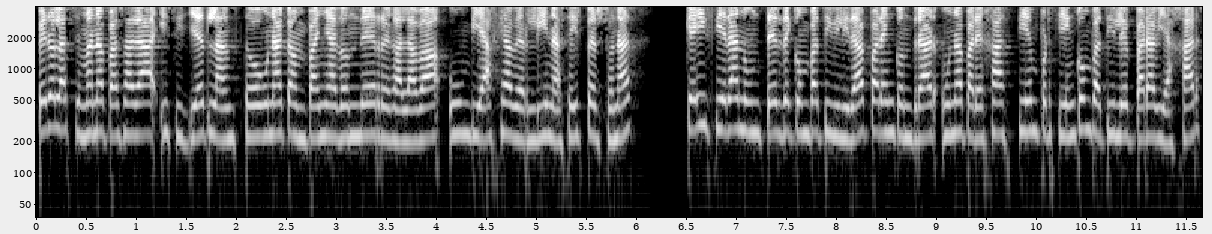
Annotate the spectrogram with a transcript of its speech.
pero la semana pasada EasyJet lanzó una campaña donde regalaba un viaje a Berlín a seis personas que hicieran un test de compatibilidad para encontrar una pareja 100% compatible para viajar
